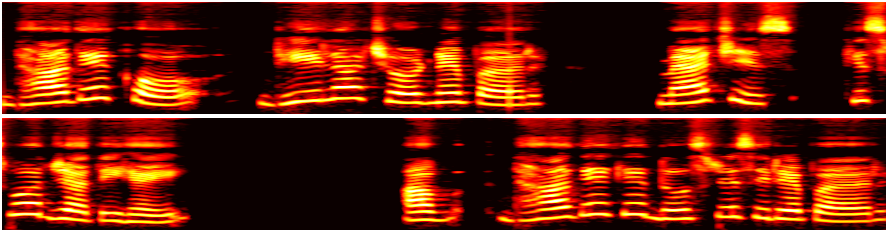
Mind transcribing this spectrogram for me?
धागे को ढीला छोड़ने पर मैचिस किस ओर जाती है। अब धागे के दूसरे सिरे पर,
